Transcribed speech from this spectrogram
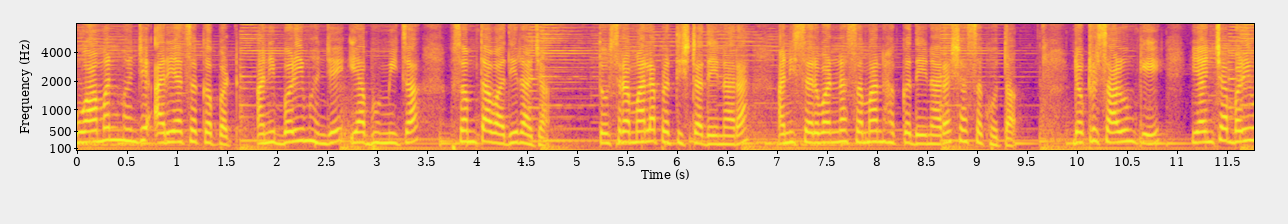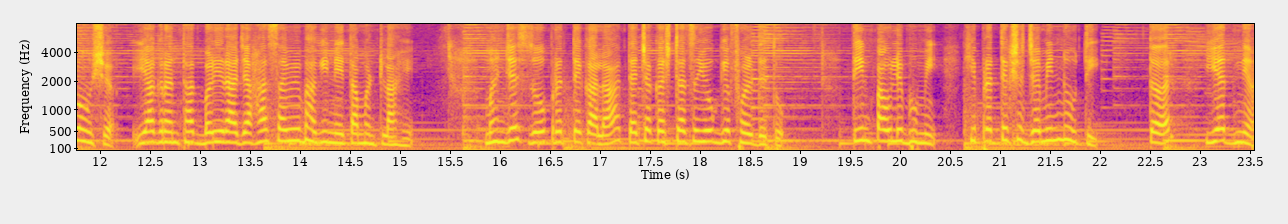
वामन म्हणजे आर्याचं कपट आणि बळी म्हणजे या भूमीचा समतावादी राजा. तो श्रमाला प्रतिष्ठा देणारा आणि सर्वांना समान हक्क देणारा शासक होता. डॉक्टर साळुंके यांच्या बळीवंश या ग्रंथात बळीराजा हा सविभागी नेता म्हटला आहे. म्हणजेच जो प्रत्येकाला त्याच्या कष्टाचं योग्य फळ देतो. तीन पावले भूमी. ही प्रत्यक्ष जमीन नव्हती तर यज्ञ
